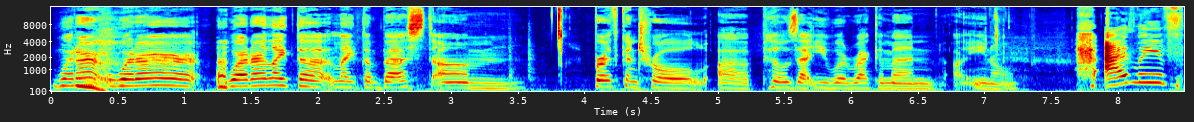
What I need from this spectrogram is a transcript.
What are what are what are like the like the best um, birth control uh, pills that you would recommend? Uh, you know, i leave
